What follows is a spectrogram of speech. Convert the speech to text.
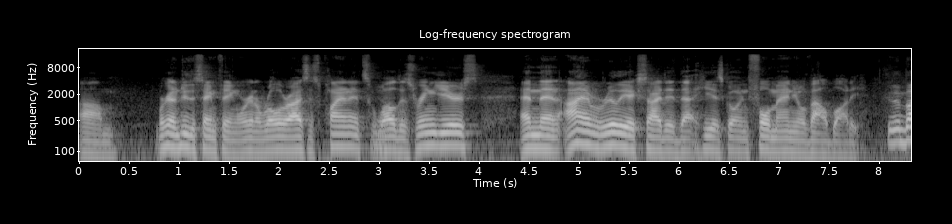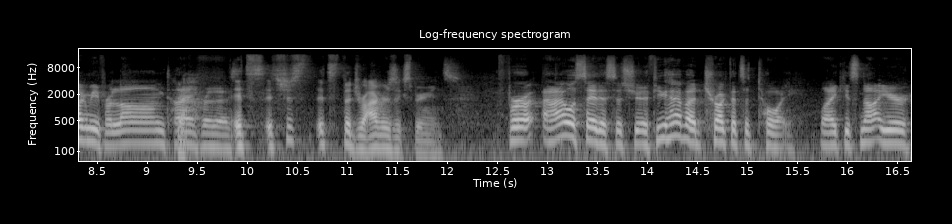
um, we're going to do the same thing. We're going to rollerize his planets, weld his ring gears, and then I am really excited that he is going full manual valve body. You've been bugging me for a long time for this. It's it's just it's the driver's experience. For and I will say this: it's true. If you have a truck that's a toy, like it's not your,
